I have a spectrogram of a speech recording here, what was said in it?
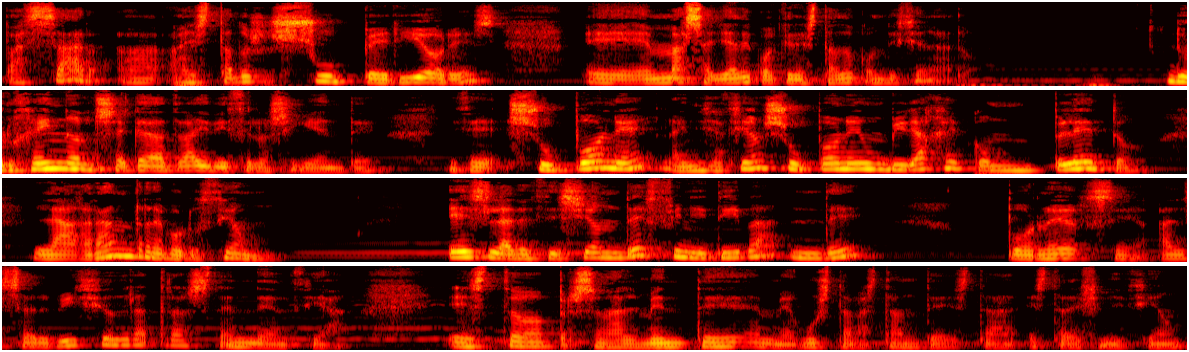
pasar a, estados superiores eh, más allá de cualquier estado condicionado. Durkheim no se queda atrás y dice lo siguiente. Dice, supone, la iniciación supone un viraje completo, la gran revolución. Es la decisión definitiva de ponerse al servicio de la trascendencia. Esto personalmente me gusta bastante, esta, esta, definición.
